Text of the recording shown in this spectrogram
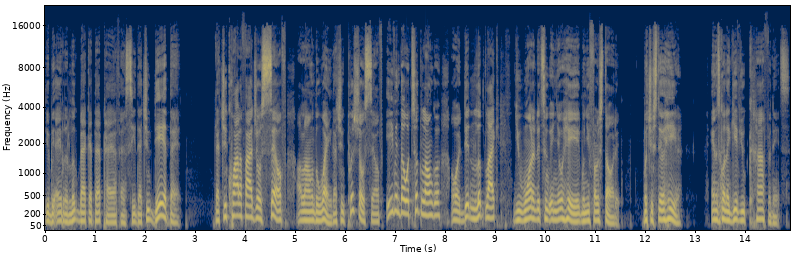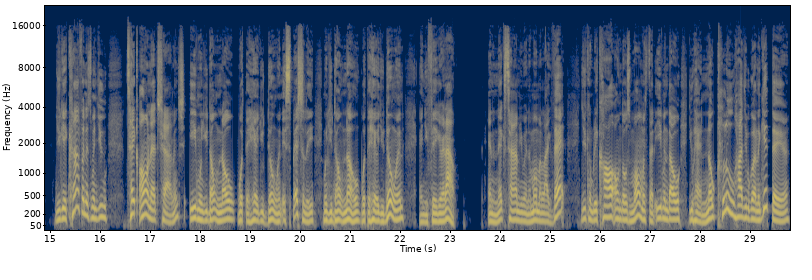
you'll be able to look back at that path and see that you did that. That you qualified yourself along the way, that you pushed yourself, even though it took longer or it didn't look like you wanted it to in your head when you first started. But you're still here. And it's going to give you confidence. You get confidence when you take on that challenge, even when you don't know what the hell you're doing, especially when you don't know what the hell you're doing and you figure it out. And the next time you're in a moment like that, you can recall on those moments that even though you had no clue how you were going to get there,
